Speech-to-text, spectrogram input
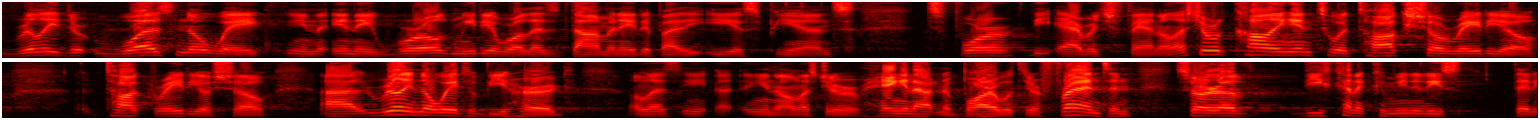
really there was no way in, in a world, media world that's dominated by the ESPNs, for the average fan, unless you were calling into a talk show radio, talk radio show, uh, really no way to be heard, unless, you know, unless you're hanging out in a bar with your friends. And sort of these kind of communities that,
